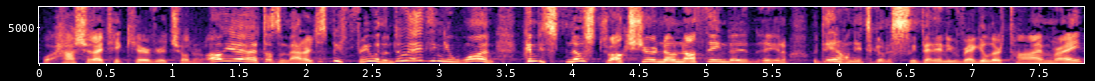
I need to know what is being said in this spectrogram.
Well, how should I take care of your children? Oh, yeah, it doesn't matter. Just be free with them. Do anything you want. It can be no structure, no nothing. They, you know, they don't need to go to sleep at any regular time, right?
